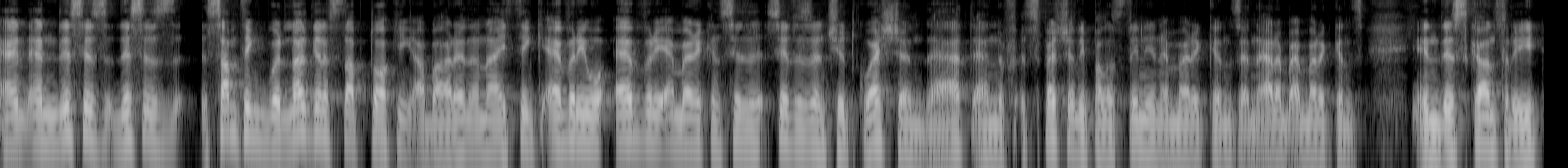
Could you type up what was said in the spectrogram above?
and and this is this is something we're not going to stop talking about it. And i think every every american citizen should question that and especially palestinian americans and arab americans in this country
